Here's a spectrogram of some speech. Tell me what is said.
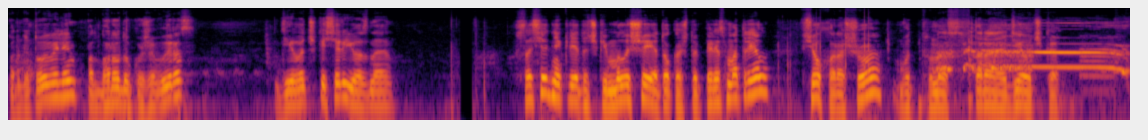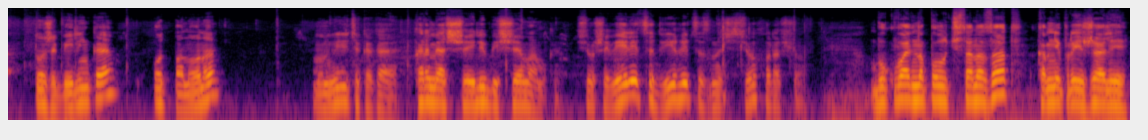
подготовили, подбородок уже вырос. Девочка серьезная. В соседней клеточке малышей я только что пересмотрел. Все хорошо. Вот у нас вторая девочка тоже беленькая. От Панона. Вон видите какая кормящая и любящая мамка. Все шевелится, двигается, значит все хорошо. Буквально полчаса назад ко мне приезжали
